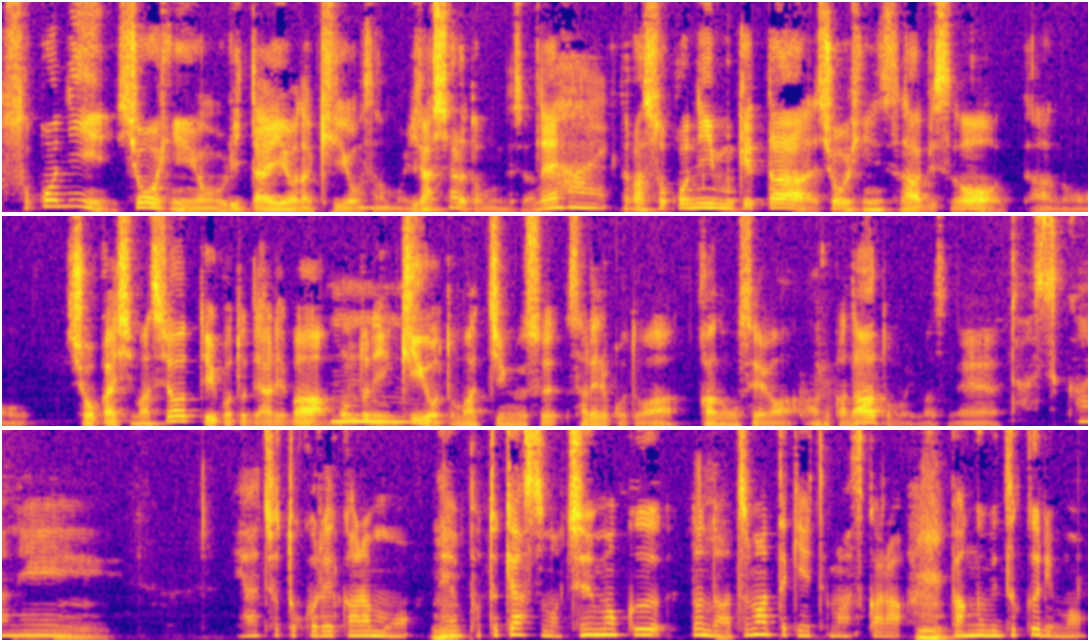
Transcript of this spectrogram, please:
そこに商品を売りたいような企業さんもいらっしゃると思うんですよね。はい。だからそこに向けた商品サービスを、あの、紹介しますよっていうことであれば、本当に企業とマッチングすされることは可能性はあるかなと思いますね。確かに。いや、ちょっとこれからもね、うんポッドキャストの注目、どんどん集まってきてますから、うん番組作りも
